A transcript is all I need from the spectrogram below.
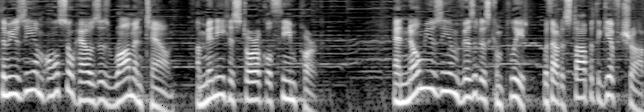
The museum also houses Ramen Town, a mini historical theme park. And no museum visit is complete without a stop at the gift shop,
